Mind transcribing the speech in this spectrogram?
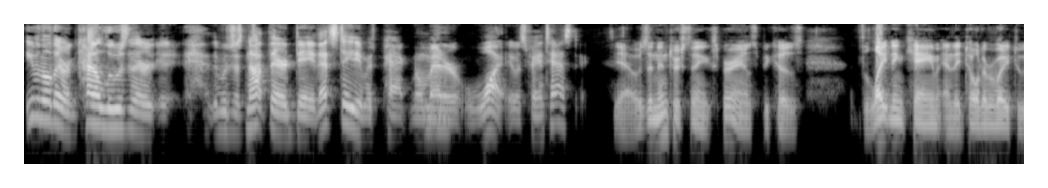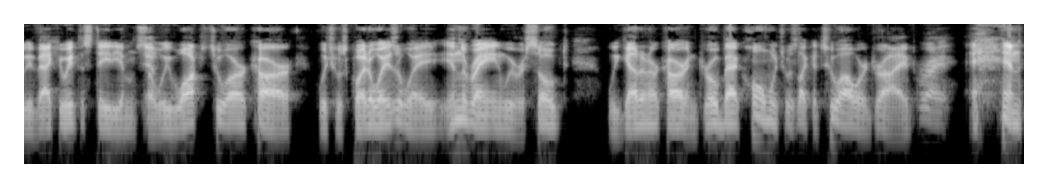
even though they were kind of losing, their, it, was just not their day. That stadium is packed no Mhm. matter what. It was fantastic. Yeah, it was an interesting experience because the lightning came and they told everybody to evacuate the stadium. So Yep. we walked to our car, which was quite a ways away, in the rain. We were soaked. We got in our car and drove back home, which was like a two hour drive. Right. And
